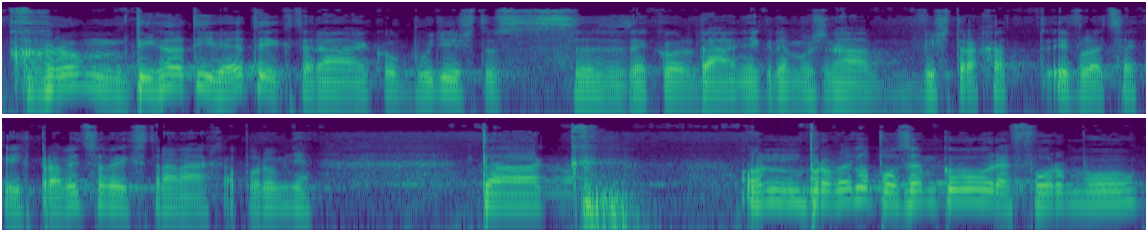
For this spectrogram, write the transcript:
Krom téhle věty, která jako budíš, to se jako dá někde možná vyštrachat i v jakých pravicových stranách a podobně, tak on provedl pozemkovou reformu,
